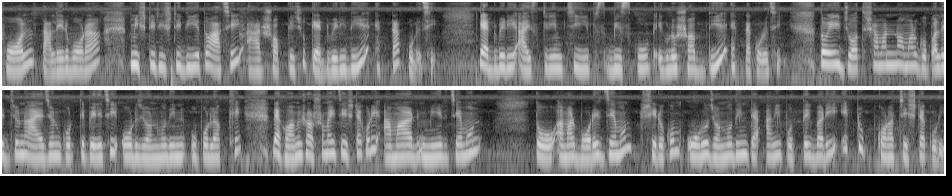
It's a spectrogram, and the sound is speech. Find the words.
ফল, তালের বড়া, মিষ্টি টিষ্টি দিয়ে তো আছেই, আর সব কিছু ক্যাডবেরি দিয়ে একটা করেছি। ক্যাডবেরি, আইসক্রিম, চিপস, বিস্কুট, এগুলো সব দিয়ে একটা করেছি। তো এই যত সামান্য আমার গোপালের জন্য আয়োজন করতে পেরেছি ওর জন্মদিন উপলক্ষে। দেখো, আমি সবসময় চেষ্টা করি আমার মেয়ের যেমন তো আমার বরের যেমন সেরকম ওরও জন্মদিনটা আমি প্রত্যেকবারই একটু করার চেষ্টা করি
